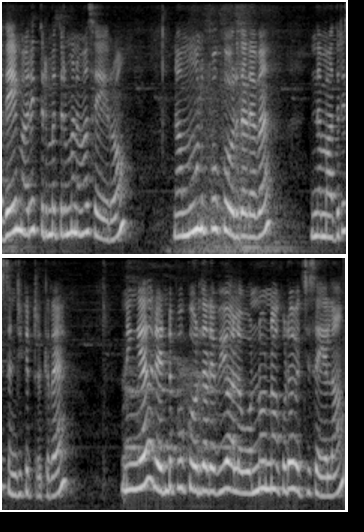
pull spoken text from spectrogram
அதே மாதிரி திரும்ப திரும்ப நம்ம செய்கிறோம் நான் மூணு பூக்கு ஒரு தடவை இந்த மாதிரி செஞ்சுக்கிட்டு இருக்கிறேன். நீங்கள் ரெண்டு பூக்கு ஒரு தடவையோ அல்ல ஒன்று ஒன்றா கூட வச்சு செய்யலாம்.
